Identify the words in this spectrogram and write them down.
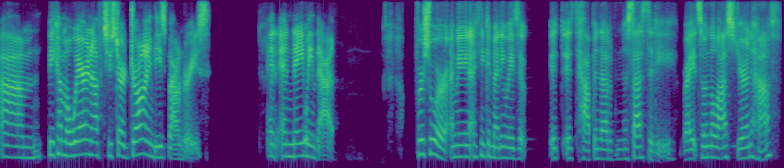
um, become aware enough to start drawing these boundaries and, and naming that? for sure. I mean i think in many ways it, it it's happened out of necessity right? So in the last year and a half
